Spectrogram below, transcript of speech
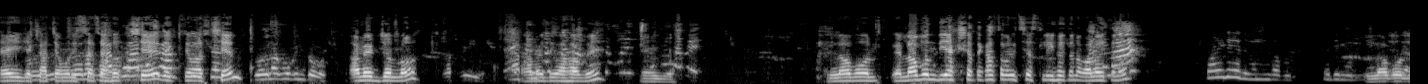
এই যে কাঁচামরিচ চাচা হচ্ছে দেখতে পাচ্ছেন? আমের জন্য। আমে দেওয়া হবে। এই যে। লবণ। লবণ দিয়ে একসাথে কাঁচামরিচ ছেঁচলেই হইতো না ভালো হইতো না? পরে দিয়ে দেবেন হয়। লবণ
